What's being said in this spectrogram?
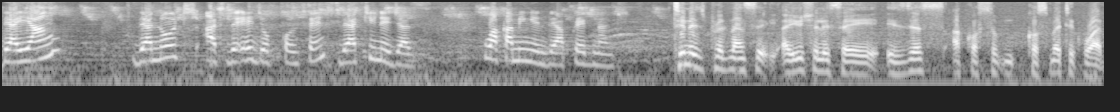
They are young, they are not at the age of consent, they are teenagers who are coming and they are pregnant. Teenage pregnancy, I usually say, is just a cos cosmetic word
